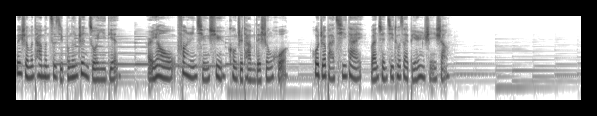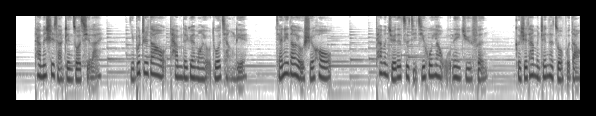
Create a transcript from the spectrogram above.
为什么他们自己不能振作一点，而要放任情绪控制他们的生活，或者把期待完全寄托在别人身上？他们是想振作起来，你不知道他们的愿望有多强烈，强烈到有时候，他们觉得自己几乎要五内俱焚，可是他们真的做不到，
